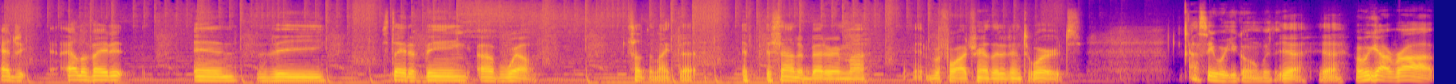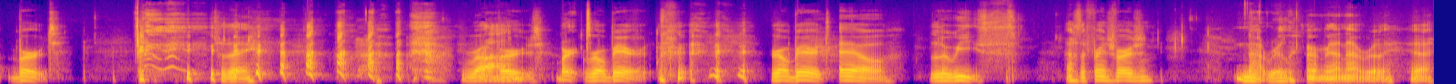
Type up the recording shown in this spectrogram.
edu- elevated in the state of being of wealth. Something like that. It, it sounded better in my before I translated it into words. I see where you're going with it. Yeah, yeah. But we got Rob Burt today. Robert. Bert. Robert. Robert L. Louis. That's the French version? Not really. Or, yeah, not really. Yeah.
